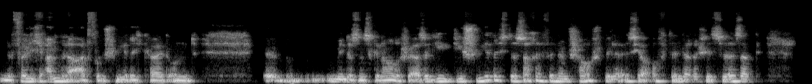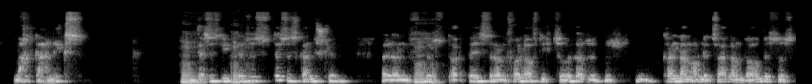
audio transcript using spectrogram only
eine völlig andere Art von Schwierigkeit und äh, mindestens genauso schwer. Also die, die schwierigste Sache für einen Schauspieler ist ja oft, wenn der Regisseur sagt, mach gar nichts. Hm. Das ist, die, das, hm. ist, das ist ganz schlimm. Weil dann, hm. das, da fällst du dann voll auf dich zurück. Also das kann dann auch eine Zeit lang dauern, bis du es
